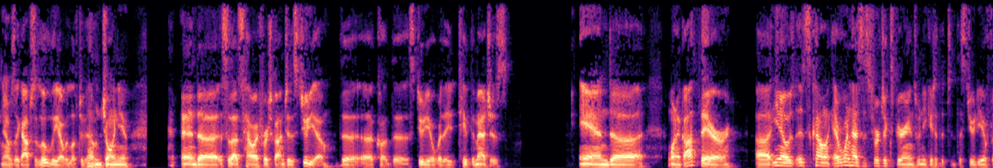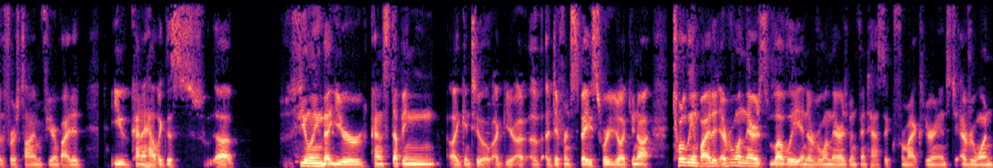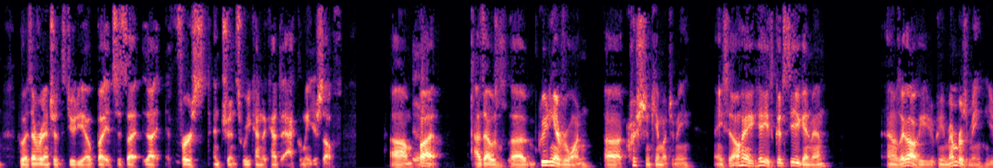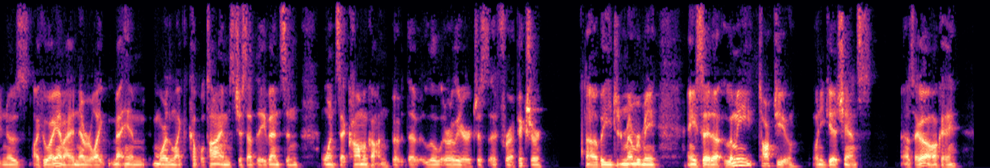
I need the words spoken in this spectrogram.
And I was like, absolutely, I would love to come join you. And uh, so that's how I first got into the studio, the uh, the studio where they tape the matches. And uh, when I got there, uh, you know, it's, it's kind of like everyone has this first experience when you get to the, to the, studio for the first time. If you're invited, you kind of have like this uh, feeling that you're kind of stepping like into like a, a, different space where you're like you're not totally invited. Everyone there is lovely, and everyone there has been fantastic from my experience to everyone who has ever entered the studio. But it's just that that first entrance where you kind of had to acclimate yourself. Um, yeah. But as I was uh, greeting everyone, uh, Christian came up to me and he said, "Oh hey hey, it's good to see you again, man." And I was like, "Oh, he, he remembers me. He knows like who I am. I had never like met him more than like a couple times just at the events and once at Comic Con, but the, a little earlier just uh, for a picture." Uh, but he did remember me, and he said, uh, "Let me talk to you when you get a chance." And I was like, "Oh, okay."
